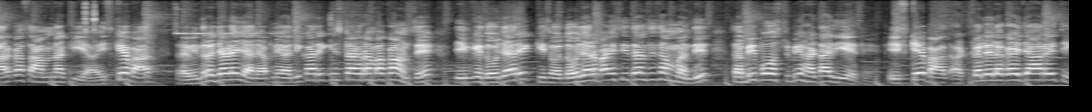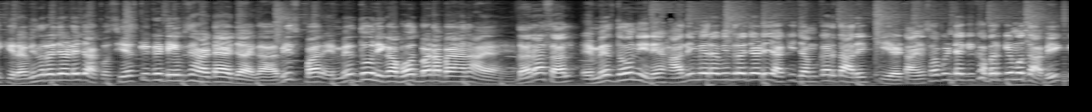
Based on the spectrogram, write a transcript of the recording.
हार का सामना किया इसके बाद रविंद्र जडेजा ने अपने आधिकारिक इंस्टाग्राम अकाउंट से टीम के 2021 और 2022 सीज़न से संबंधित सभी पोस्ट भी हटा दिए थे इसके बाद अटकलें लगाई जा रही थी कि रविंद्र जडेजा को सीएसके की टीम से हटाया जाएगा अब इस पर एम एस धोनी का बहुत बड़ा बयान आया है दरअसल एम एस धोनी ने हाल ही में रविंद्र जडेजा की जमकर तारीफ़ की है टाइम्स ऑफ़ इंडिया की खबर के मुताबिक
